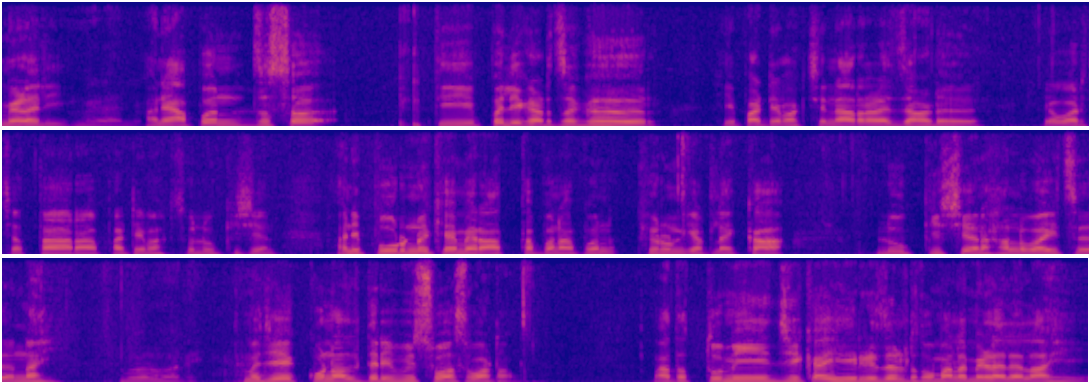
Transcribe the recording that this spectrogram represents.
मिळाली. मिळाले. आणि आपण जसं ती पलीकडचं घर हे पाठीमागचे नारळ झाडं या वरच्या तारा पाठीमागचं लोकेशन आणि पूर्ण कॅमेरा आत्ता पण आपण फिरून घेतलाय. का? लोकेशन हलवायचं नाही. बरोबर आहे. म्हणजे कोणाला तरी विश्वास वाटावा. आता तुम्ही जी काही रिझल्ट तुम्हाला मिळालेला आहे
